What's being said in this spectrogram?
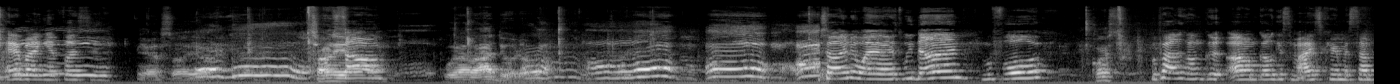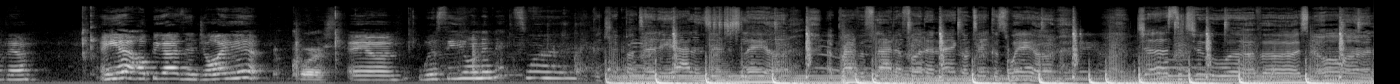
okay. Everybody get fussy. Yeah, so yeah. Turn it So- on. Well, I do it over. So anyways, we done. We full. Of course. We're probably gonna go, um, go get some ice cream or something. And yeah, I hope you guys enjoyed it. Of course. And we'll see you on the next one. A trip to the islands and just lay up. A private flight for the night, gonna take us way up. Just the two of us, no one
